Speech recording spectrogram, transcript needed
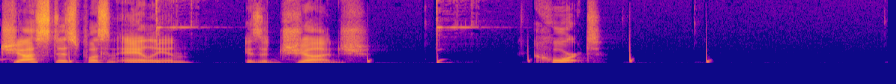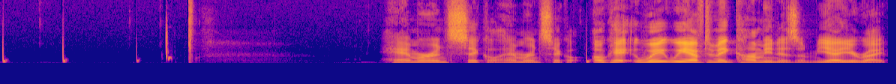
Justice plus an alien is a judge. Court. Hammer and sickle. Hammer and sickle. Okay, wait. We have to make communism. Yeah, you're right.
